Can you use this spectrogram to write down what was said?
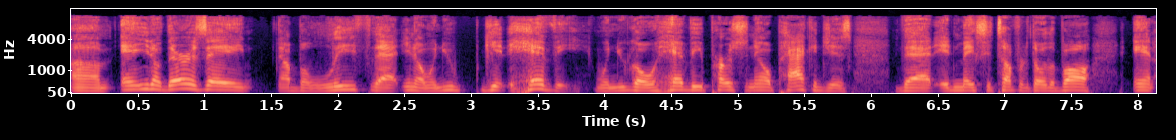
Um, and you know there is a a belief that you know when you get heavy, when you go heavy personnel packages, that it makes it tougher to throw the ball. And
